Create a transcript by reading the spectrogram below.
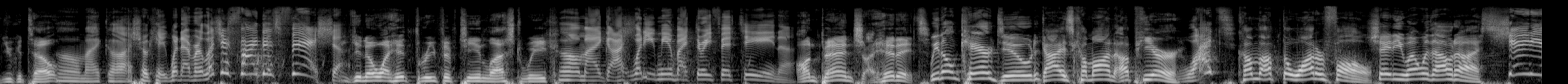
You could tell. Oh my gosh. Okay, whatever. Let's just find this fish. You know I hit 315 last week. Oh my gosh. What do you mean by 315? On bench, I hit it. We don't care, dude. Guys, come on, up here. What? Come up the waterfall. Shady went without us. Shady,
